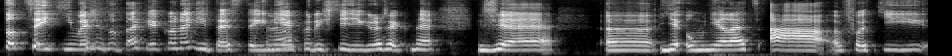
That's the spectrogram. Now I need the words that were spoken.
to cítíme, že to tak jako není. To je stejný, no. jako když ti někdo řekne, že je umělec a fotí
